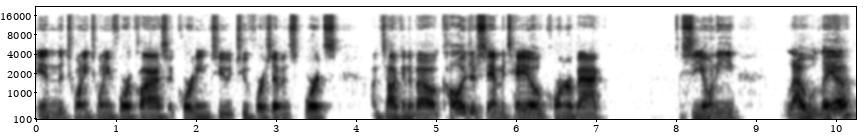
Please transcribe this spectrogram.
in the 2024 class, according to 247 Sports. I'm talking about College of San Mateo cornerback Sione Laulea.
